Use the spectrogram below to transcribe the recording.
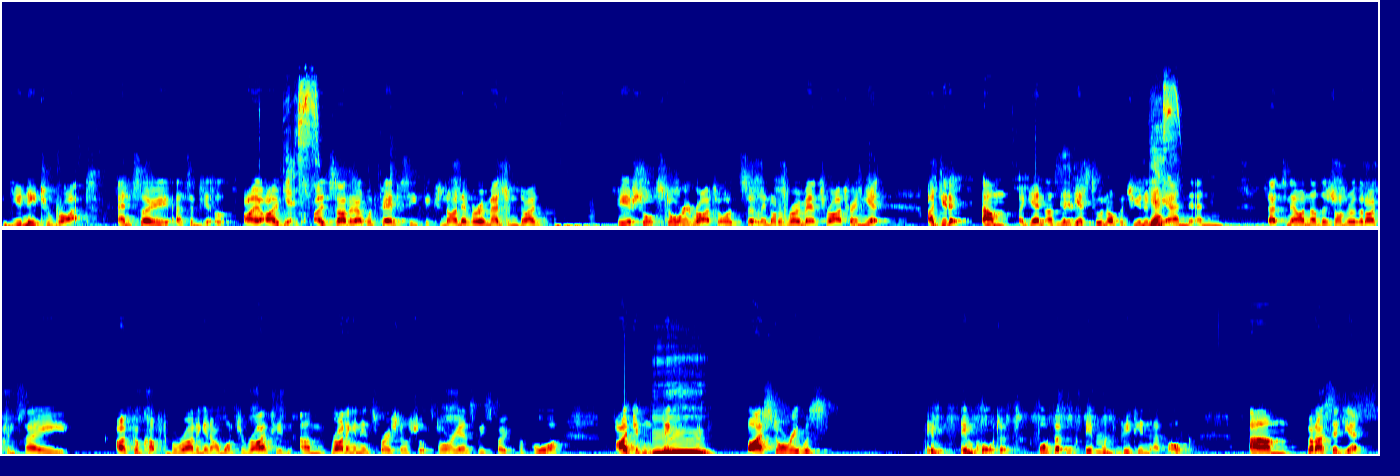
You need to write. And so I said, I I, Yes. I started out with fantasy fiction. I never imagined I'd be a short story writer, or certainly not a romance writer, and yet I did it. Um, again, I said Yeah. yes to an opportunity, Yes. and and that's now another genre that I can say I feel comfortable writing and I want to write in. Um, writing an inspirational short story, as we spoke before, I didn't think Mm. my story was Im- important or that it would Mm. fit in that book. Um, but I said yes.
